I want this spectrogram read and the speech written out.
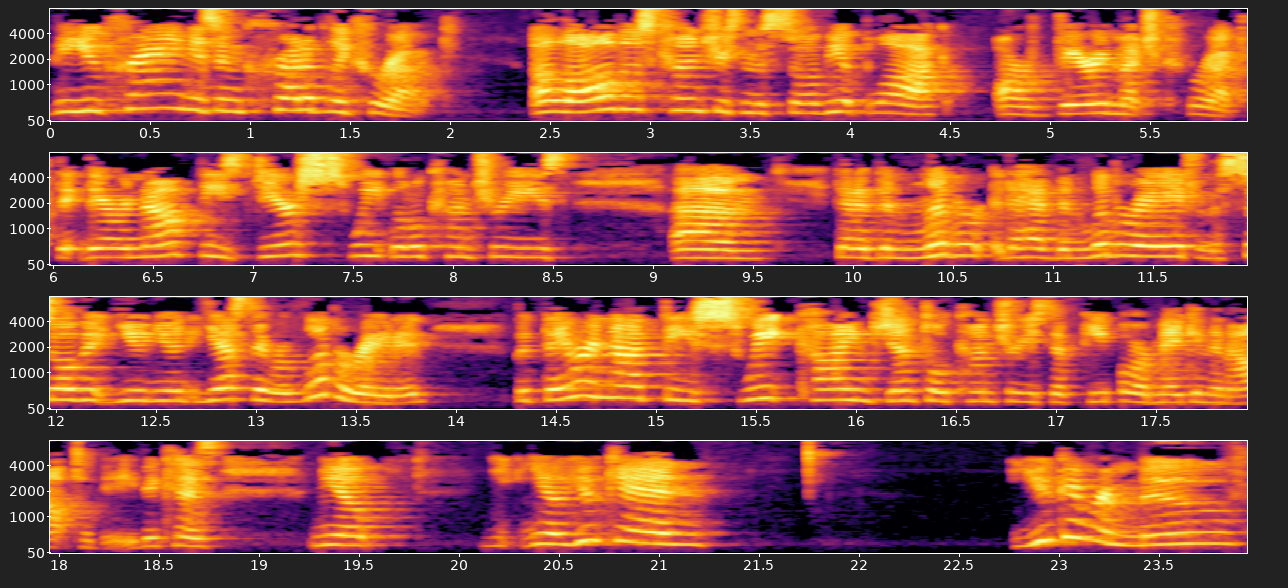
the Ukraine is incredibly corrupt. A lot of those countries in the Soviet bloc are very much corrupt. They, they are not these dear, sweet little countries um, that have been liber- that have been liberated from the Soviet Union. Yes, they were liberated, but they were not these sweet, kind, gentle countries that people are making them out to be. Because you know, you know, you can you can remove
